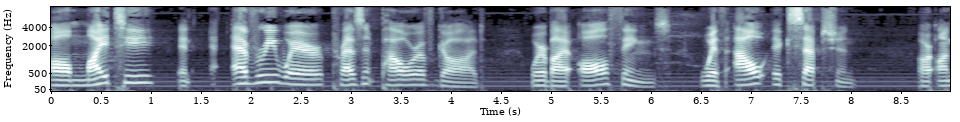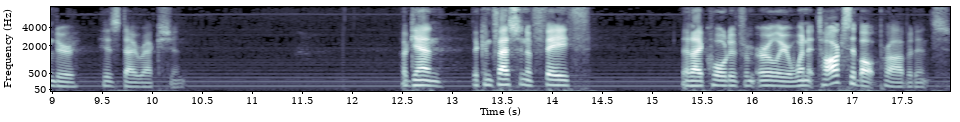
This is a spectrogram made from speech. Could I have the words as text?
almighty and everywhere present power of God, whereby all things, without exception, are under his direction. Again, the confession of faith that I quoted from earlier, when it talks about providence,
